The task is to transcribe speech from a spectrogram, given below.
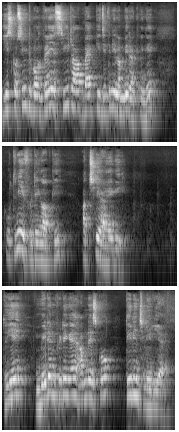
इसको सीट बोलते हैं, ये सीट आप बैक की जितनी लंबी रखेंगे, उतनी फिटिंग आपकी अच्छी आएगी। तो ये मीडियम फिटिंग है, हमने इसको तीन इंच ले लिया है।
